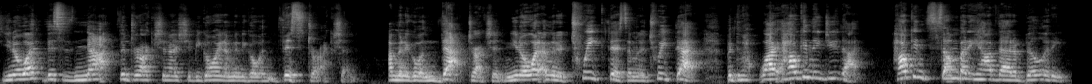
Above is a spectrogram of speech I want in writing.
you know what? This is not the direction I should be going. I'm going to go in this direction. I'm going to go in that direction. You know what? I'm going to tweak this. I'm going to tweak that. But why? How can they do that? How can somebody have that ability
